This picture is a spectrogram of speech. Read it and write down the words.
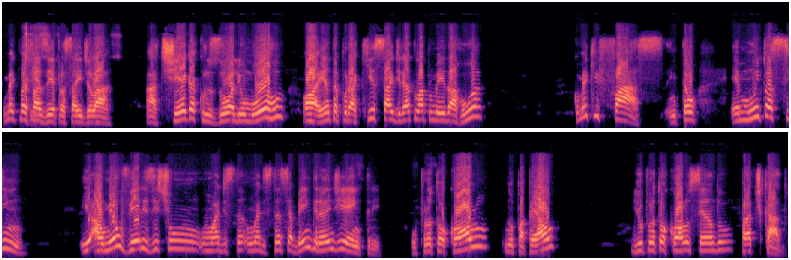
Como é que vai Sim. fazer para sair de lá? Ah, chega, cruzou ali o morro, ó, entra por aqui, sai direto lá para o meio da rua. Como é que faz? Então, é muito assim. E, ao meu ver, existe um, uma, uma distância bem grande entre o protocolo no papel e o protocolo sendo praticado,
